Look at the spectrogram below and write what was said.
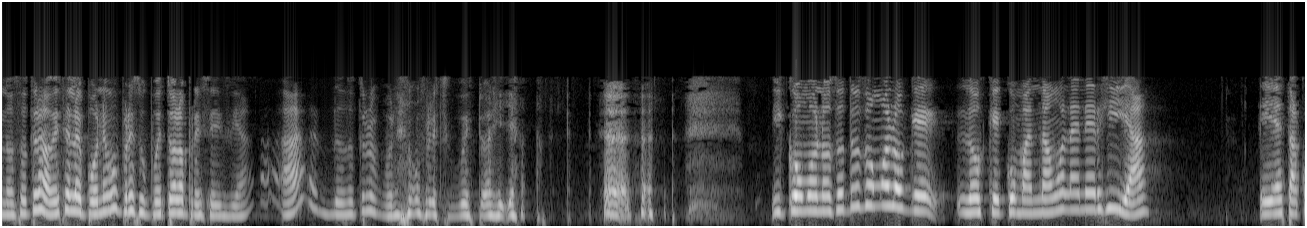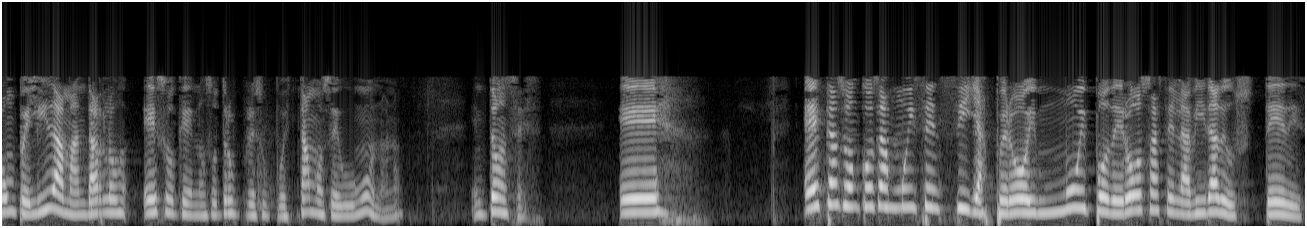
nosotros a veces le ponemos presupuesto a la presencia. Ah, nosotros le ponemos presupuesto a ella. Y como nosotros somos los que, los que comandamos la energía, ella está compelida a mandarlos eso que nosotros presupuestamos según uno, ¿no? Entonces, eh, estas son cosas muy sencillas, pero hoy muy poderosas en la vida de ustedes.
